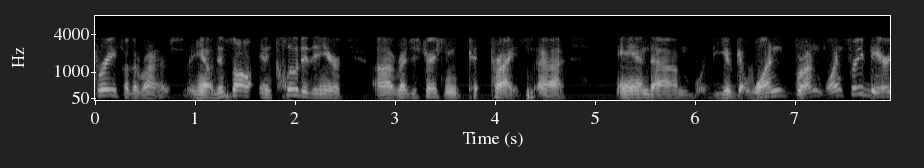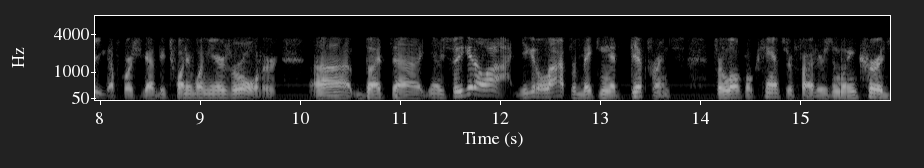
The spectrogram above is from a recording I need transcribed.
free for the runners. You know, this is all included in your uh, registration p- price. Uh, and um, you get one run, one free beer. You, of course, you got to be 21 years or older. Uh, but uh, you know, so you get a lot. You get a lot for making a difference for local cancer fighters, and we encourage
